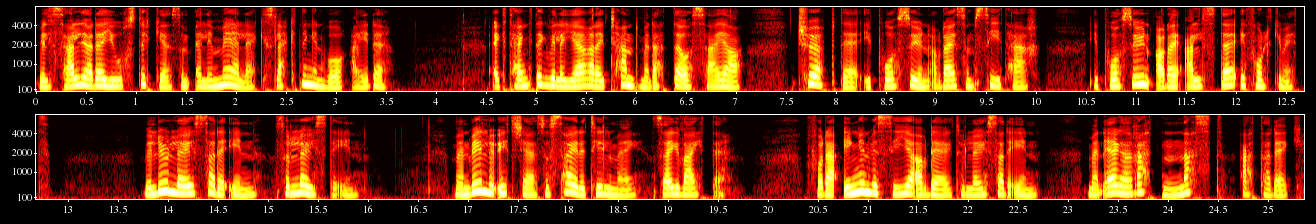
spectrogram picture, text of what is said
vil selge det jordstykket som Elimelek, slektningen vår, eide. Jeg tenkte jeg ville gjøre deg kjent med dette og seie, kjøp det i påsyn av de som sitter her, i påsyn av de eldste i folket mitt. Vil du løyse det inn, så løys det inn. Men vil du ikke, så si det til meg, så jeg veit det. For det er ingen ved sida av deg til å løyse det inn, men jeg har retten nest etter deg.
